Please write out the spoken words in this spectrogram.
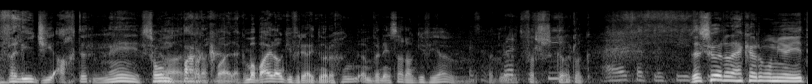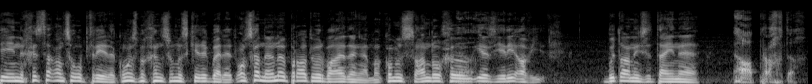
village hier agter. Nee, Ja, sonpark. baie lekker. Maar baie dankie vir die uitnodiging en Vanessa, dankie vir jou. Waardeer dit verskriklik. Dit plesier. Dis so lekker om jou hier te hê gisteraand se optrede. Kom ons begin sommer skielik by dit. Ons gaan nou-nou praat oor baie dinge, maar kom ons handel gou ja. eers hierdie af. Botaniese tuine. Ja, pragtig.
